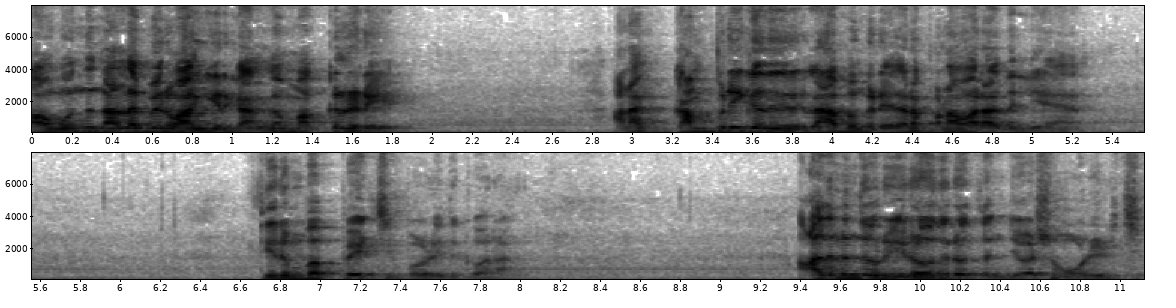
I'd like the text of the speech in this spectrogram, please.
அவங்க வந்து நல்ல பேர் வாங்கியிருக்காங்க மக்களிடையே. ஆனால் கம்பெனிக்கு அது லாபம் கிடையாது. ஏன்னா பணம் வராது இல்லையா? திரும்ப பேச்சு போடுறதுக்கு வராங்க. அதுலேருந்து ஒரு இருபது இருபத்தஞ்சி வருஷம் ஓடிடுச்சு.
